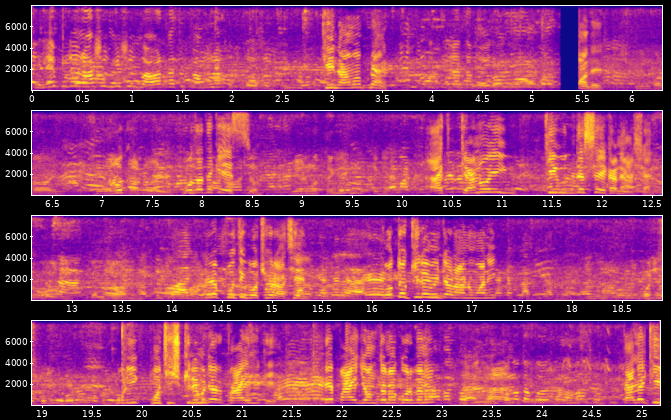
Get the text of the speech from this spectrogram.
ছেলে পুলের অসুখ বিসুখ বাবার কাছে কামনা করতে এসেছি। কি নাম আপনার? আমাদের? কোথা থেকে এসছো? আজ কেন এই কি উদ্দেশ্যে এখানে আসা? এটা প্রতি বছর আছেন। কত কিলোমিটার আনুমানিক? কুড়ি, পঁচিশ কিলোমিটার পায়ে হেঁটে। এ পায়ে যন্ত্রণা করবে না? তাহলে কি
